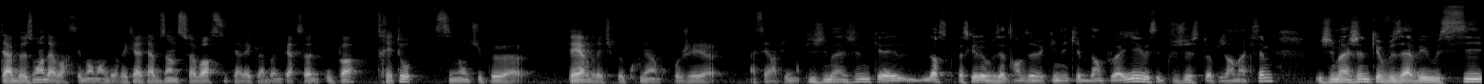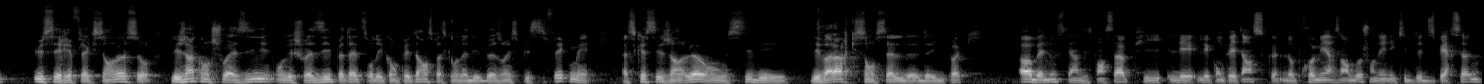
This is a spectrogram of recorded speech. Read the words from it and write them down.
tu as besoin d'avoir ces moments de récap, tu as besoin de savoir si tu es avec la bonne personne ou pas très tôt. Sinon, tu peux euh, perdre et tu peux couler un projet euh, assez rapidement. Puis j'imagine que, lorsque, parce que là, vous êtes rendu avec une équipe d'employés, ou c'est plus juste toi puis Jean-Maxime, j'imagine que vous avez aussi eu ces réflexions-là sur les gens qu'on choisit, on les choisit peut-être sur des compétences parce qu'on a des besoins spécifiques, mais est-ce que ces gens-là ont aussi des, des, valeurs qui sont celles de, de HIPOC? Ah, ben nous, c'était indispensable. Puis les, les, compétences, que nos premières embauches, on est une équipe de 10 personnes.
